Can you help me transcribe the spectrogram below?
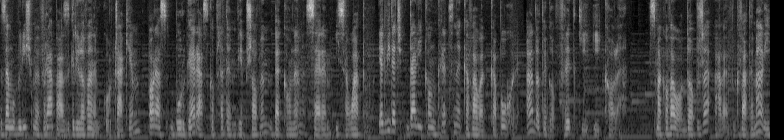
zamówiliśmy wrapa z grillowanym kurczakiem oraz burgera z kotletem wieprzowym, bekonem, serem i sałatą. Jak widać, dali konkretny kawałek kapuchy, a do tego frytki i kole. Smakowało dobrze, ale w Gwatemali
